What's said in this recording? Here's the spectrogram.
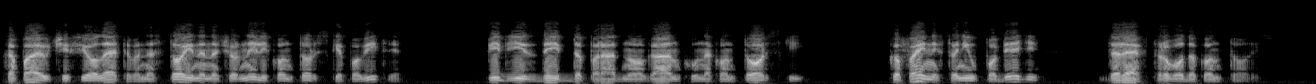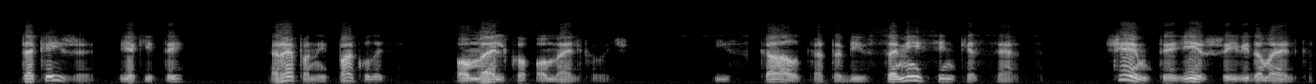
хапаючи фіолетове, настояне на чорнилі конторське повітря, під'їздить до парадного ганку на конторській, кофейних тонів побєді, директор водоконтори. Такий же, як і ти, репаний пакулець Омелько Омелькович. І скалка тобі в самісіньке серце. Чим ти гірший від Омелька?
